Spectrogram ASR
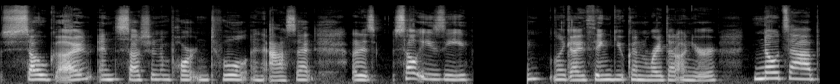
so good and such an important tool and asset that is so easy. Like, I think you can write that on your notes app,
